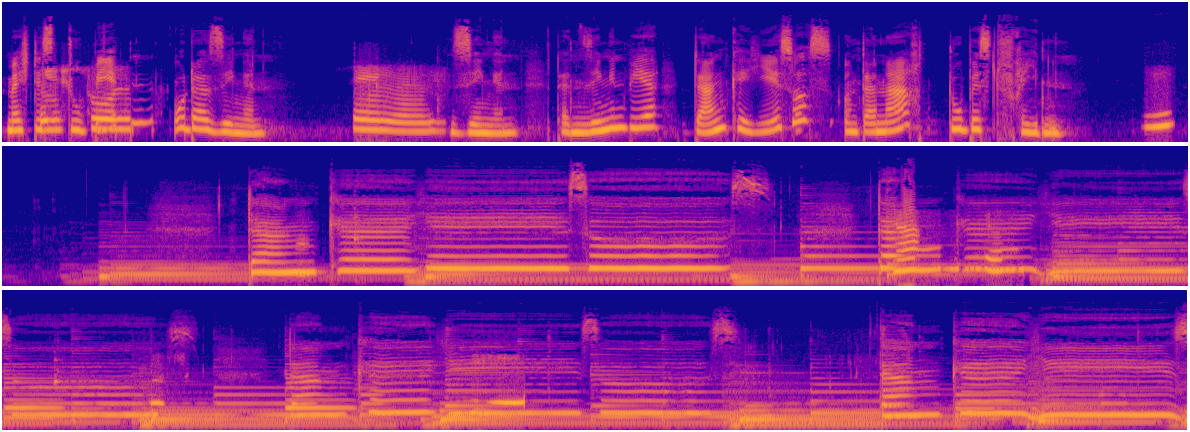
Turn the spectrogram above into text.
Möchtest Ich du beten oder singen? singen. Singen. Dann singen wir Danke Jesus und danach Du bist Frieden. Hm. Danke Jesus. Danke Jesus. Danke Jesus. Danke Jesus.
